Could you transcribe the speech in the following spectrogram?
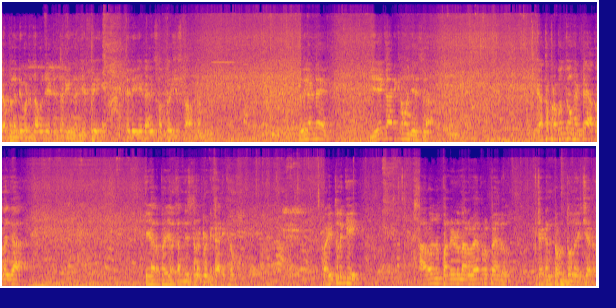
డబ్బులన్నీ కూడా జమ చేయడం జరిగిందని చెప్పి తెలియజేయడానికి సంతోషిస్తూ ఉన్నాం. ఎందుకంటే ఏ కార్యక్రమం చేసినా గత ప్రభుత్వం కంటే అదనంగా ఇవాళ ప్రజలకు అందిస్తున్నటువంటి కార్యక్రమం. రైతులకి ఆ రోజు పన్నెండున్నర వేల రూపాయలు జగన్ ప్రభుత్వంలో ఇచ్చారు.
